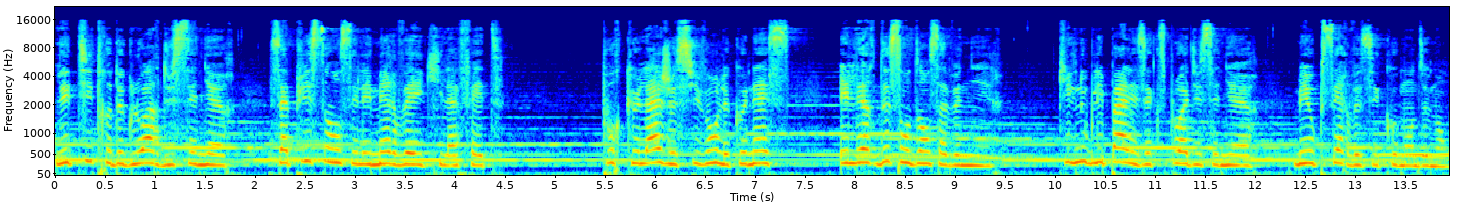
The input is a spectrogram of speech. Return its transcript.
les titres de gloire du Seigneur, sa puissance et les merveilles qu'il a faites, pour que l'âge suivant le connaisse et leur descendance à venir, qu'ils n'oublient pas les exploits du Seigneur, mais observent ses commandements.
